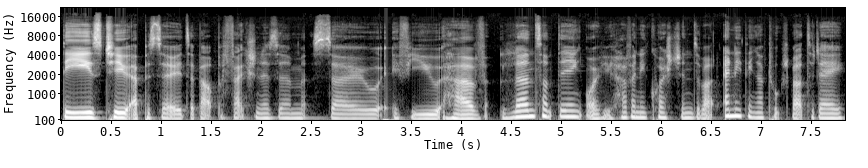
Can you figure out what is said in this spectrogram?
these two episodes about perfectionism. So, if you have learned something or if you have any questions about anything I've talked about today,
